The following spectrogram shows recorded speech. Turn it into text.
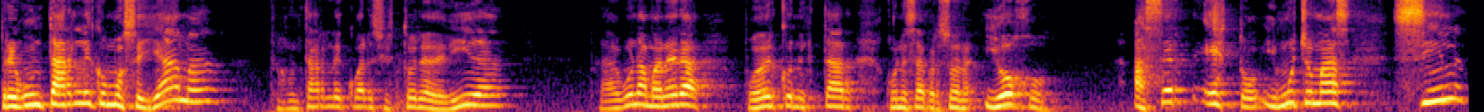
Preguntarle cómo se llama, preguntarle cuál es su historia de vida, para de alguna manera poder conectar con esa persona. Y ojo, hacer esto y mucho más sin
